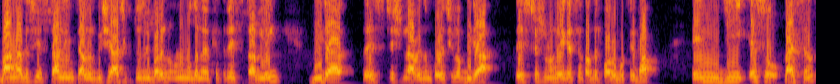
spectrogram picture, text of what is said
বাংলাদেশে স্টারলিং চালুর বিষয়ে আশিক চৌধুরী বলেন, অনুমোদনের ক্ষেত্রে স্টারলিং বিডা রেজিস্ট্রেশন আবেদন করেছিল। বিডা রেজিস্ট্রেশন হয়ে গেছে, তাদের পরবর্তী ধাপ। এনজিএসও লাইসেন্স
